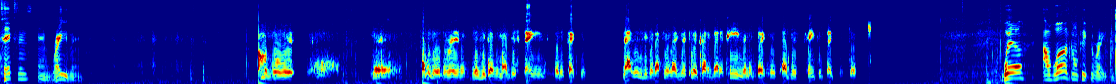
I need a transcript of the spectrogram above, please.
Texans and Ravens. I'm gonna go with man. I'm gonna go with the Ravens just because of my disdain for the Texans. Not really because I feel like they're clear cut a better team than the Texans. I just hate the Texans. So, Well, I was gonna pick the Ravens,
